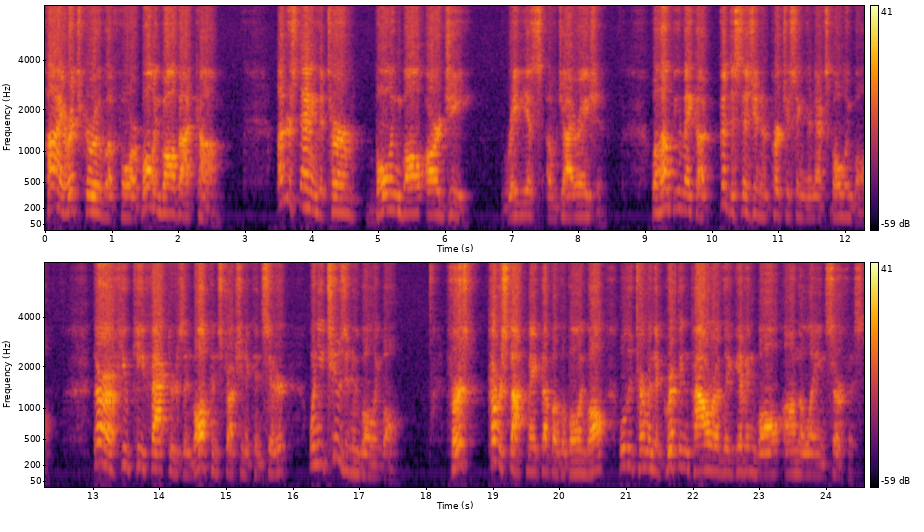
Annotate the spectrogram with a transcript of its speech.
Hi, Rich Carrubba for bowlingball.com. Understanding the term bowling ball RG, radius of gyration, will help you make a good decision in purchasing your next bowling ball. There are a few key factors in ball construction to consider when you choose a new bowling ball. First, cover stock makeup of a bowling ball will determine the gripping power of the giving ball on the lane surface.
